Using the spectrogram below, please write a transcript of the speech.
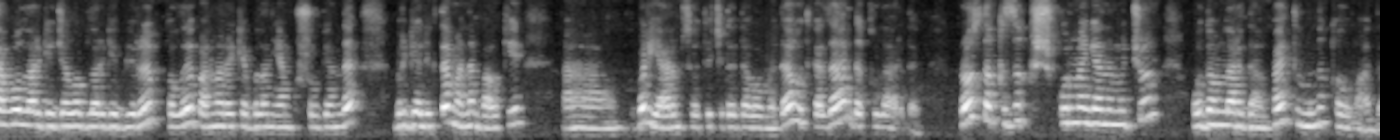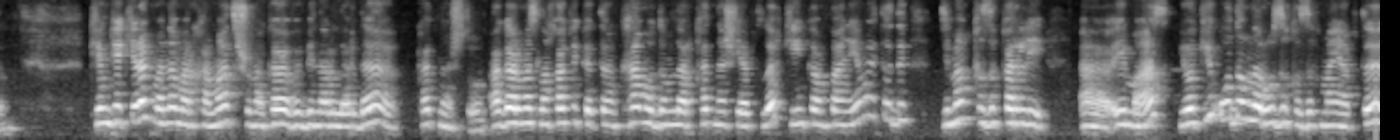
savollarga javoblarga berib qilib anvar aka bilan ham qo'shilganda birgalikda mana balki bir yarim soat ichida davomida o'tkazardi qilardi. Rosta qiziqish ko'rmaganim uchun odamlardan paytimni qilmadim. Kimga kerak? Mana marhamat shunaqa vebinarlarda qatnashsin agar masalan haqiqatdan kam odamlar qatnashyaptilar keyin kompaniya ham aytadi demak qiziqarli emas yoki odamlar o'zi qiziqmayapti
